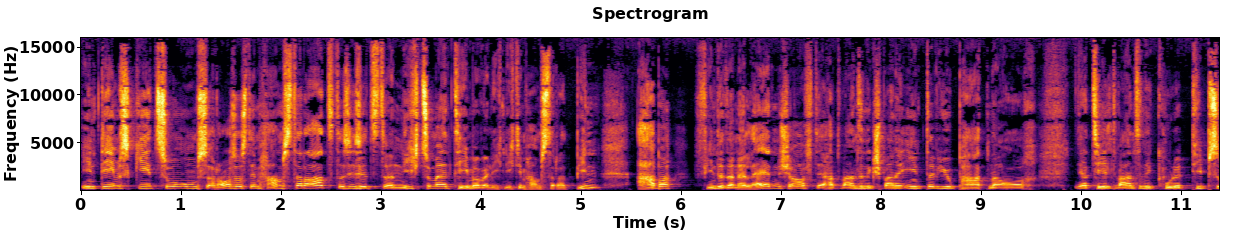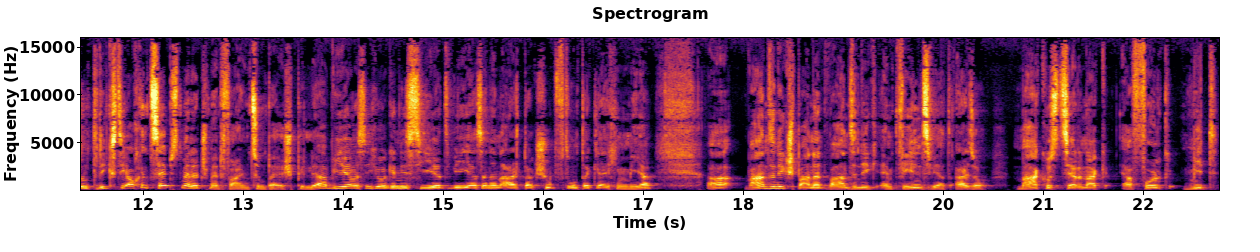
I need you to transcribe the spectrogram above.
in dem es geht so ums Raus aus dem Hamsterrad. Das ist jetzt dann nicht so mein Thema, weil ich nicht im Hamsterrad bin, aber findet eine Leidenschaft. Er hat wahnsinnig spannende Interviewpartner auch. Er erzählt wahnsinnig coole Tipps und Tricks, die auch ins Selbstmanagement fallen zum Beispiel, ja, wie er sich organisiert, wie er seinen Alltag schupft und dergleichen mehr. Äh, wahnsinnig spannend, wahnsinnig empfehlenswert. Also, Markus Zernak, Erfolg mit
